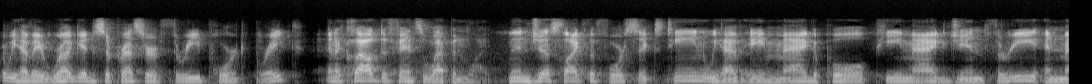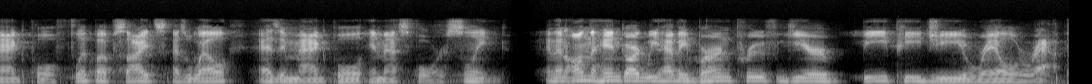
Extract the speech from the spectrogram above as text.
We have a rugged suppressor 3 port brake and a cloud defense weapon light. Then just like the 416, we have a Magpul PMag Gen 3 and Magpul flip up sights as well as a Magpul MS4 sling. And then on the handguard we have a burn proof gear BPG rail wrap.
